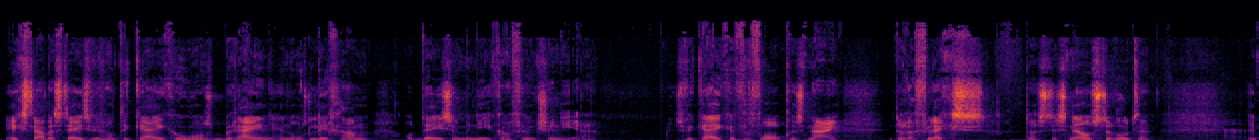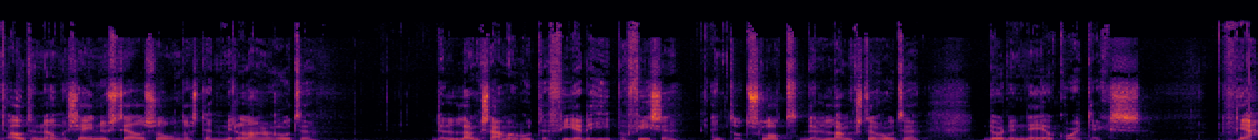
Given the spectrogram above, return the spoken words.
Ik sta er steeds weer van te kijken hoe ons brein en ons lichaam op deze manier kan functioneren. Dus we kijken vervolgens naar de reflex, dat is de snelste route. Het autonome zenuwstelsel, dat is de middellange route. De langzame route via de hypofyse. En tot slot de langste route door de neocortex. Ja,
